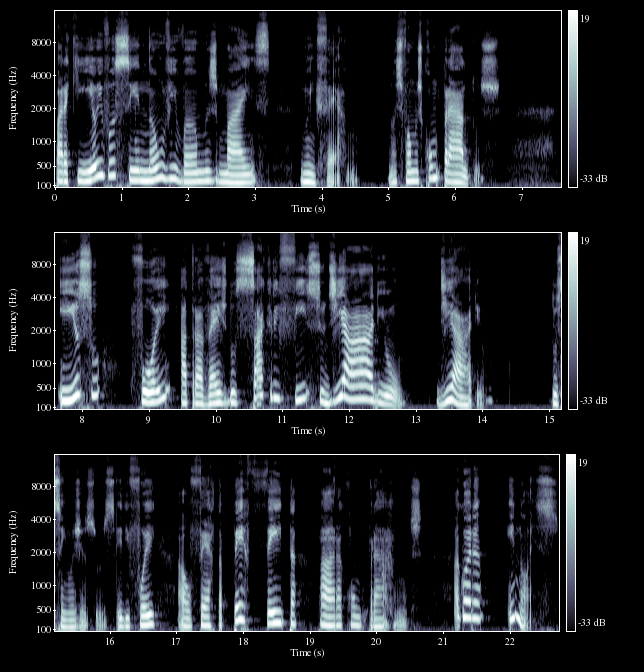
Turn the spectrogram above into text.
para que eu e você não vivamos mais no inferno. Nós fomos comprados. E isso foi através do sacrifício diário diário do Senhor Jesus. Ele foi a oferta perfeita para comprarmos. Agora, e nós?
